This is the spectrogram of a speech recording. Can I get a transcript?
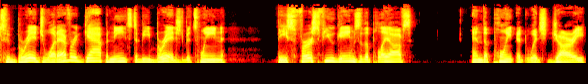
to bridge whatever gap needs to be bridged between these first few games of the playoffs and the point at which Jarry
